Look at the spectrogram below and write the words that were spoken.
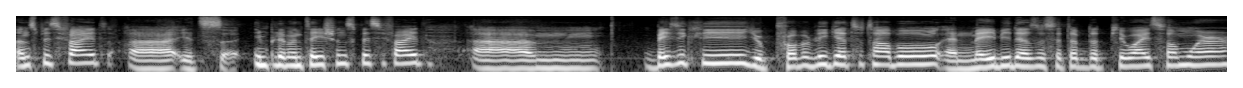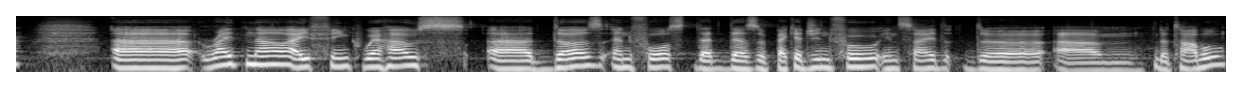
unspecified. Uh, it's uh, implementation specified. Um, basically, you probably get a tarball, and maybe there's a setup.py somewhere. Uh, right now, I think Warehouse uh, does enforce that there's a package info inside the um, the tarball,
